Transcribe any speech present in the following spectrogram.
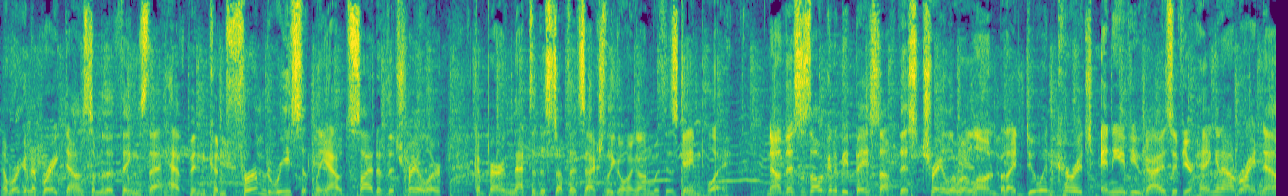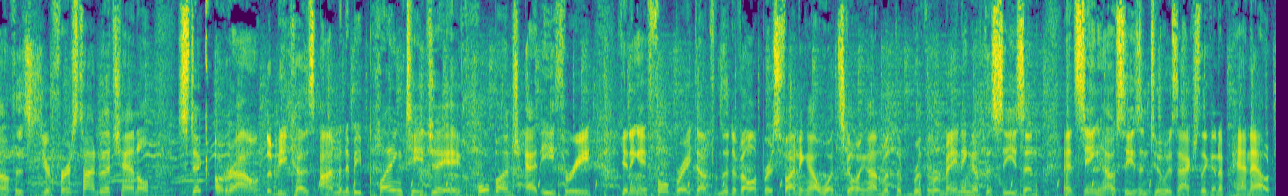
And we're going to break down some of the things that have been confirmed recently outside of the trailer, comparing that to the stuff that's actually going on with his gameplay. Now, this is all going to be based off this trailer alone, but I do encourage any of you guys, if you're hanging out right now, if this is your first time to the channel, stick around because I'm going to be playing TJ a whole bunch at E3, getting a full breakdown from the developers, finding out what's going on with the, with the remaining of the season, and seeing how Season 2 is actually going to pan out.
